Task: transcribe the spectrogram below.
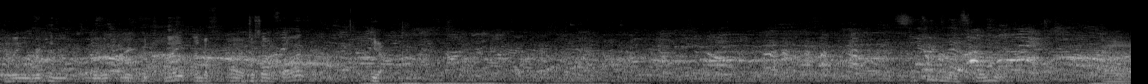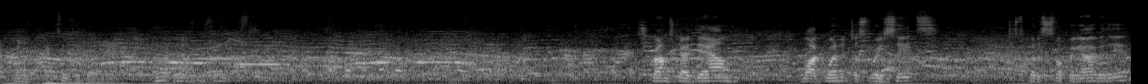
Do you reckon we, could play under uh, just over five? Yeah. Uh, one of the axles have gone out. Oh, yeah, Scrums down. Mike Winter just resets. Just a bit of slipping over there.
